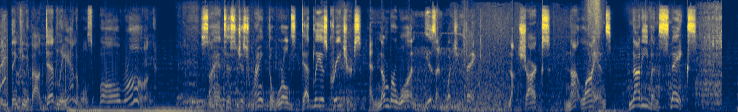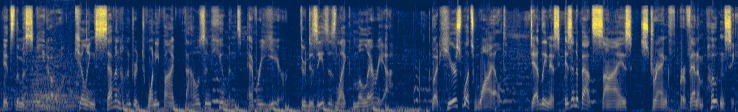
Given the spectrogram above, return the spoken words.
been thinking about deadly animals all wrong. Scientists just rank the world's deadliest creatures, and number one isn't what you think. Not sharks, not lions, not even snakes. It's the mosquito, killing 725,000 humans every year through diseases like malaria. But here's what's wild. Deadliness isn't about size, strength, or venom potency.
